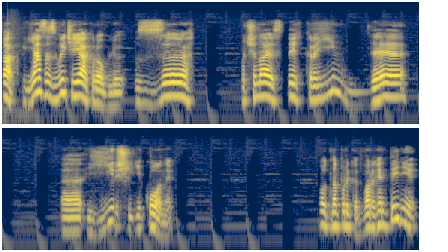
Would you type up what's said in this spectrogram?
Так, я зазвичай як роблю? З... Починаю з тих країн, де е, гірші ікони. От, наприклад, в Аргентині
